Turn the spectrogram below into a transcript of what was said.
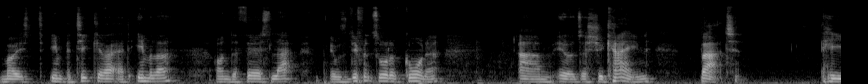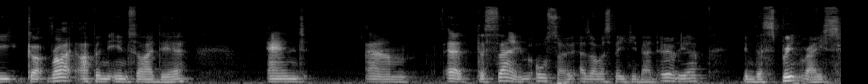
Most in particular at Imola on the first lap, it was a different sort of corner. Um, it was a chicane, but he got right up and inside there, and um, at the same also as I was speaking about earlier in the sprint race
